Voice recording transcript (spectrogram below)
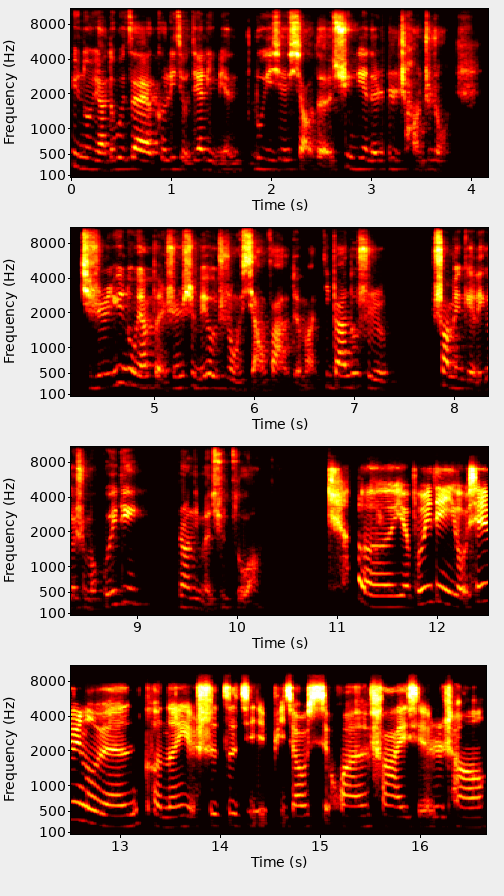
运动员都会在隔离酒店里面录一些小的训练的日常，这种其实运动员本身是没有这种想法的，对吗？一般都是上面给了一个什么规定。让你们去做，呃，也不一定。有些运动员可能也是自己比较喜欢发一些日常，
